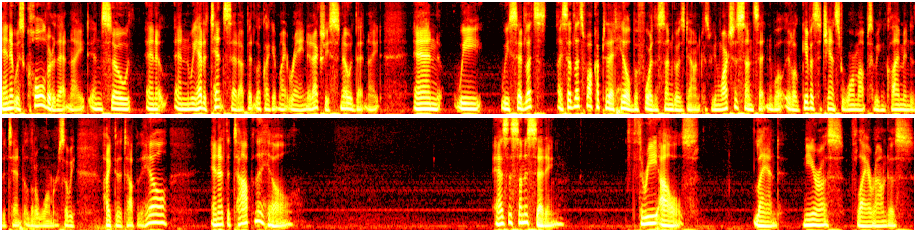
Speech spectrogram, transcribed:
And it was colder that night. And so, and, it, and we had a tent set up. It looked like it might rain. It actually snowed that night. And we, we said, let's, I said, let's walk up to that hill before the sun goes down because we can watch the sunset and we'll, it'll give us a chance to warm up so we can climb into the tent a little warmer. So we hiked to the top of the hill. And at the top of the hill, as the sun is setting, three owls land near us, fly around us.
